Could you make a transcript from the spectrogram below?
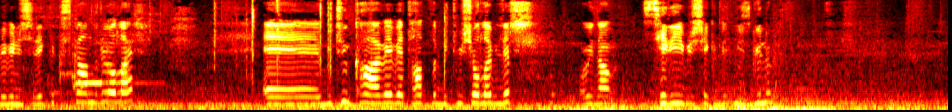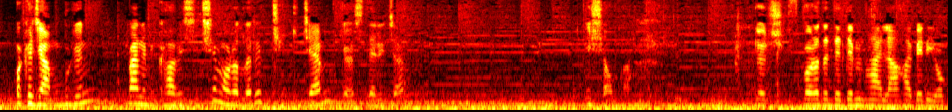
Ve beni sürekli kıskandırıyorlar. Ee, bütün kahve ve tatlı bitmiş olabilir. O yüzden seri bir şekilde üzgünüm. Bakacağım bugün ben de bir kahvesi içeyim oraları çekeceğim, göstereceğim. İnşallah. Görüşürüz. Bu arada dedemin hala haberi yok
